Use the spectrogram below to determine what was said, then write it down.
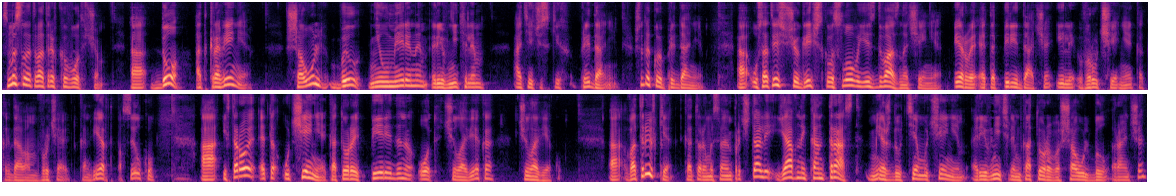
Смысл этого отрывка вот в чем. А, до откровения Шауль был неумеренным ревнителем отеческих преданий. Что такое предание? А у соответствующего греческого слова есть два значения. Первое – это передача или вручение, как когда вам вручают конверт, посылку. А, и второе – это учение, которое передано от человека человеку. А в отрывке, который мы с вами прочитали, явный контраст между тем учением, ревнителем которого Шауль был раньше,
